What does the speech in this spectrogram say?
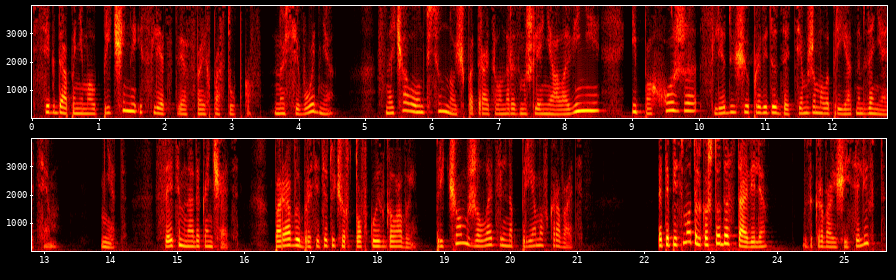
всегда понимал причины и следствия своих поступков. Но сегодня... Сначала он всю ночь потратил на размышления о Лавинии и, похоже, следующую проведет за тем же малоприятным занятием. Нет, с этим надо кончать. Пора выбросить эту чертовку из головы, причем желательно прямо в кровать. Это письмо только что доставили. В закрывающийся лифт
